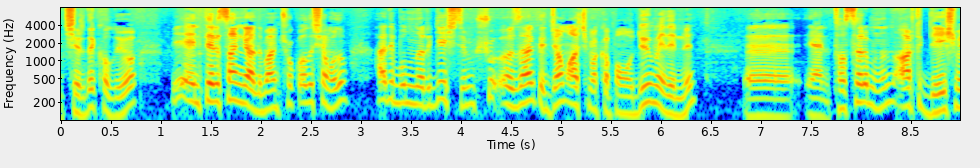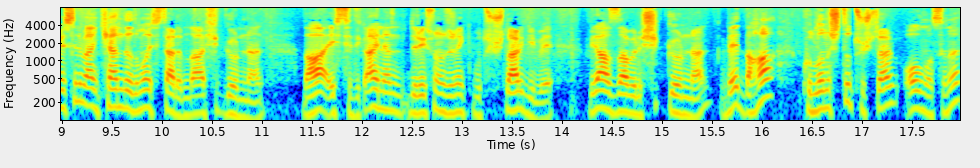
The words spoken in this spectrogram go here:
içeride kalıyor. Bir enteresan geldi. Ben çok alışamadım. Hadi bunları geçtim. Şu özellikle cam açma kapama düğmelerinin e, yani tasarımının artık değişmesini ben kendi adıma isterdim. Daha şık görünen, daha estetik. Aynen direksiyon üzerindeki bu tuşlar gibi biraz daha böyle şık görünen ve daha kullanışlı tuşlar olmasını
